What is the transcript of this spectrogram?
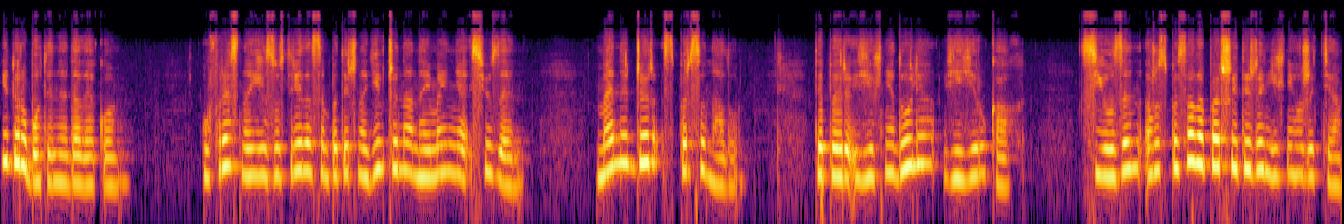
І до роботи недалеко. У Фресно їх зустріла симпатична дівчина на імення Сюзен. Менеджер з персоналу. Тепер їхня доля в її руках. Сьюзен розписала перший тиждень їхнього життя.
